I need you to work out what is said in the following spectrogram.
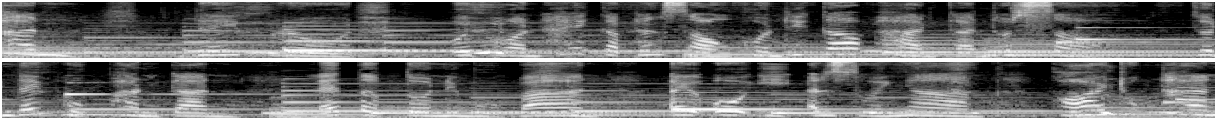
ท่าน ได้โปรดอวยพรให้กับทั้งสองคนที่ก้าวผ่านการทดสอบ จนได้ผูกพันกัน และเติบโตในหมู่บ้าน IOE อันสวยงาม ขอให้ทุกท่าน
